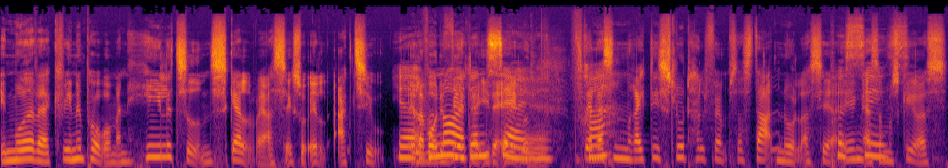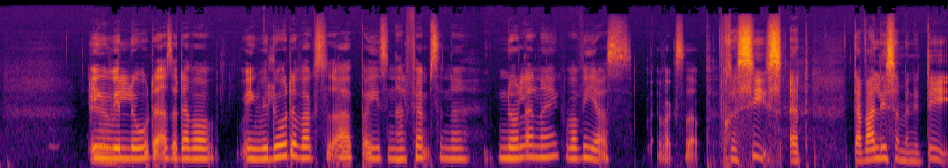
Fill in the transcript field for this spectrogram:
en måde at være kvinde på, hvor man hele tiden skal være seksuelt aktiv. Ja, eller hvor det virker idealet. Den er sådan en rigtig slut 90'er, start 0'er serie. Ikke? Altså måske også... Ingvild øhm, Lode, altså der var Ingvild Lode vokset op, og i sådan 90'erne, 0'erne, ikke? hvor vi også er vokset op. Præcis, at der var ligesom en idé,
